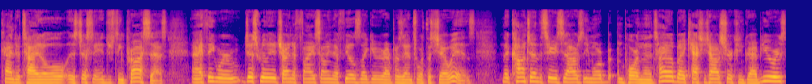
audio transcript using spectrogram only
kind of title is just an interesting process. And I think we're just really trying to find something that feels like it represents what the show is. The content of the series is obviously more important than the title, but a catchy title sure can grab viewers.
